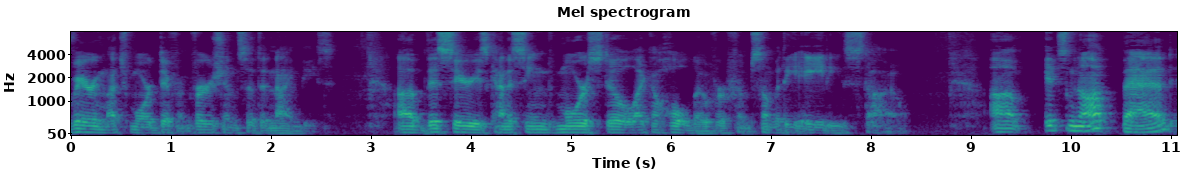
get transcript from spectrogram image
very much more different versions of the 90s. Uh, this series kind of seemed more still like a holdover from some of the 80s style. Uh, it's not bad.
